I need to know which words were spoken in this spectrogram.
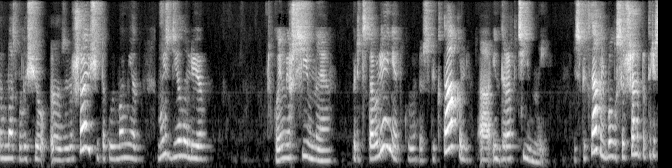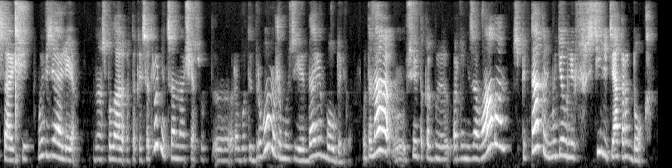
у нас был еще э, завершающий такой момент. Мы сделали такое иммерсивное представление, такой спектакль а, интерактивный. И спектакль был совершенно потрясающий. Мы взяли, у нас была такая сотрудница, она сейчас вот э, работает в другом уже музее, Дарья Болдырева. Вот она все это как бы организовала. Спектакль мы делали в стиле театра док.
